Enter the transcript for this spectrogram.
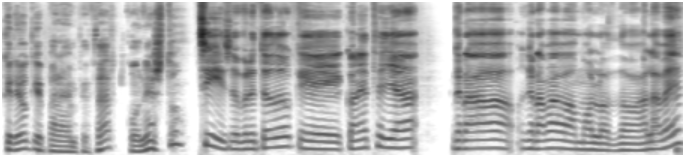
creo que para empezar con esto, Sí, sobre todo que con este ya gra- grabábamos los dos a la vez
